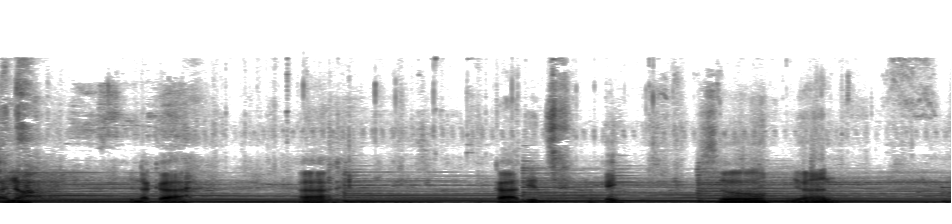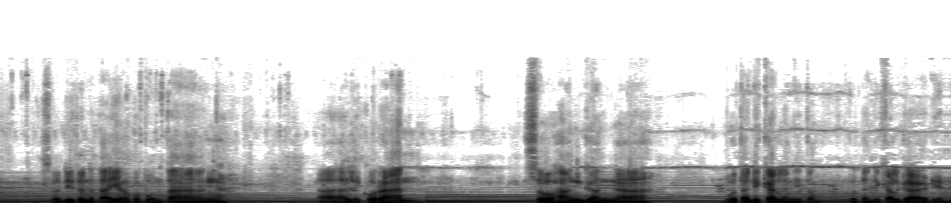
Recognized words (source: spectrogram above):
ano naka uh, cottage. Okay? So, yan. So, dito na tayo papuntang uh, likuran. So, hanggang uh, botanical lang ito. Botanical garden.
